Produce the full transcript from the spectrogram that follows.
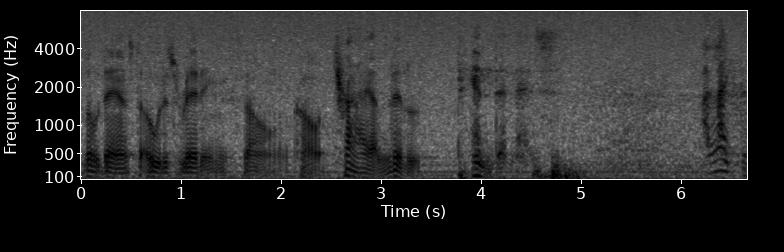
slow dance to Otis Redding's song called Try a Little Tenderness. I like the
